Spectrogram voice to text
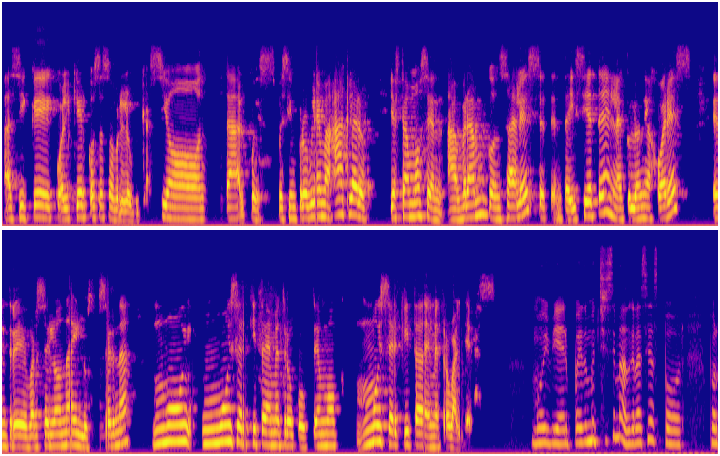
así que cualquier cosa sobre la ubicación, tal, pues, pues sin problema. Ah, claro, ya estamos en Abraham González 77 en la colonia Juárez, entre Barcelona y Lucerna, muy, muy cerquita de Metro Cuauhtémoc, muy cerquita de Metro Valderas. Muy bien, pues muchísimas gracias por, por,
